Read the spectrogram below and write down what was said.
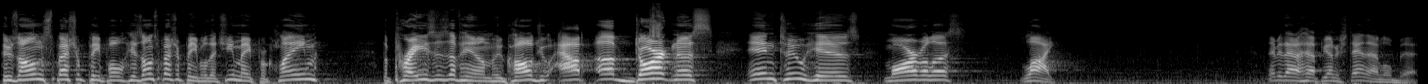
whose own special people, his own special people, that you may proclaim the praises of him who called you out of darkness into his marvelous light. Maybe that'll help you understand that a little bit.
